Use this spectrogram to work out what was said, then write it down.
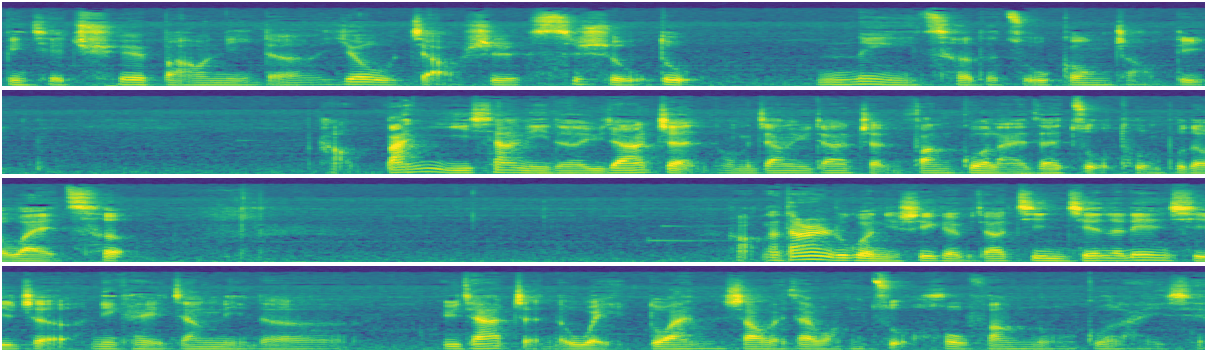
并且确保你的右脚是四十五度内侧的足弓着地。好，搬一下你的瑜伽枕，我们将瑜伽枕放过来在左臀部的外侧。好，那当然，如果你是一个比较进阶的练习者，你可以将你的瑜伽枕的尾端稍微再往左后方挪过来一些。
